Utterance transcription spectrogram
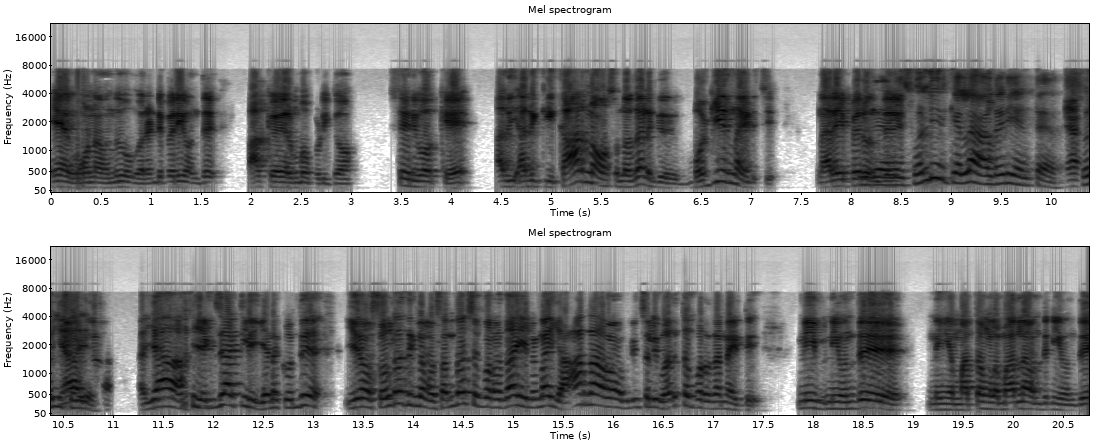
ஏன் உன்னை வந்து உங்க ரெண்டு பேரையும் வந்து பார்க்கவே ரொம்ப பிடிக்கும். சரி ஓகே அது அதுக்கு காரணம் அவன் சொன்னதுதான் எனக்கு பகீர்னு ஆயிடுச்சு. நிறைய பேர் வந்து இத சொல்லியிருக்கேல்ல ஆல்ரெடி என்கிட்ட சொல்லி. ஐயா எக்ஸாக்ட்லி எனக்கு வந்து இவன் சொல்றதுக்கு நம்ம சந்தோஷப்படுறதா இல்லைன்னா யாரா அவன் அப்படின்னு சொல்லி வருத்தப்படுறதா நைட்டு நீ நீ வந்து நீங்க மத்தவங்கள மாதிரிலாம் வந்து நீ வந்து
